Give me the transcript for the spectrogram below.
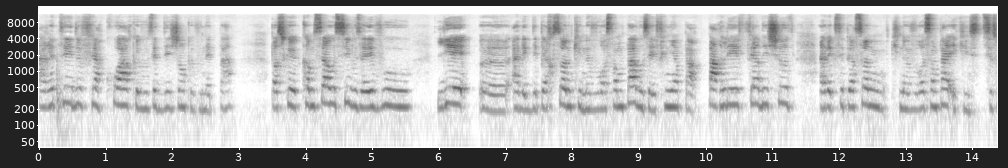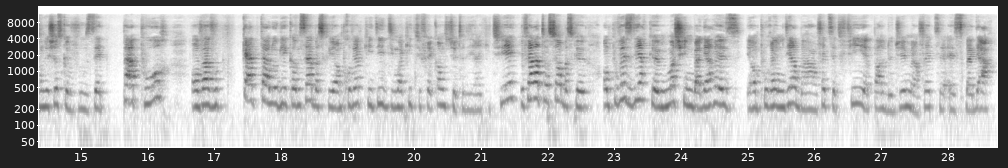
Arrêtez de faire croire que vous êtes des gens que vous n'êtes pas. Parce que comme ça aussi, vous allez vous lier euh, avec des personnes qui ne vous ressemblent pas. Vous allez finir par parler, faire des choses avec ces personnes qui ne vous ressemblent pas et qui ce sont des choses que vous n'êtes pas pour. On va vous cataloguer comme ça parce qu'il y a un proverbe qui dit dis-moi qui tu fréquentes, je te dirai qui tu es. Faut faire attention parce que on pouvait se dire que moi je suis une bagarreuse et on pourrait me dire bah en fait cette fille elle parle de Dieu mais en fait elle se bagarre.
